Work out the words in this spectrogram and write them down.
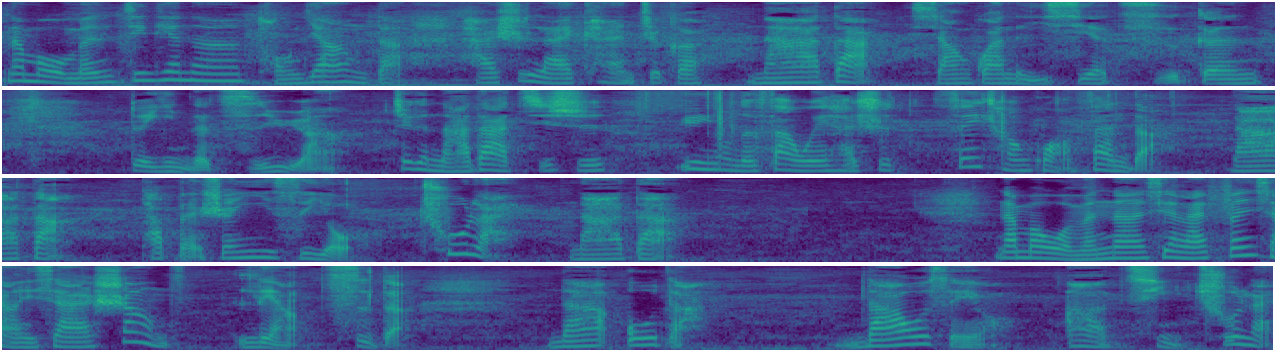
那么我们今天呢，同样的还是来看这个 nada 相关的一些词跟对应的词语啊。 这个拿大其实运用的范围还是非常广泛的。拿大它本身意思有出来拿大。那么我们呢，先来分享一下上两次的拿欧达、拿欧塞哟啊，请出来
